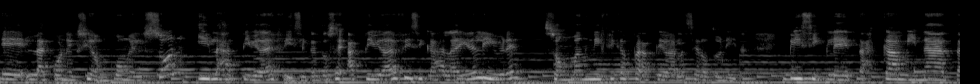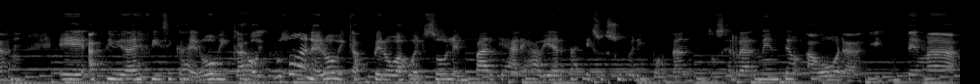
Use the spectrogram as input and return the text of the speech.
eh, la conexión con el sol y las actividades físicas. Entonces, actividades físicas al aire libre son magníficas para activar la serotonina. Bicicletas, caminatas, eh, actividades físicas aeróbicas o incluso anaeróbicas, pero bajo el sol, en parques, áreas abiertas, eso es súper importante. Entonces, realmente ahora es un tema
